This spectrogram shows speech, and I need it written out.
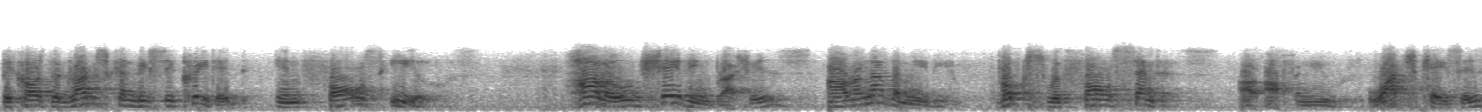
because the drugs can be secreted in false heels. Hollowed shaving brushes are another medium. Books with false centers are often used. Watch cases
